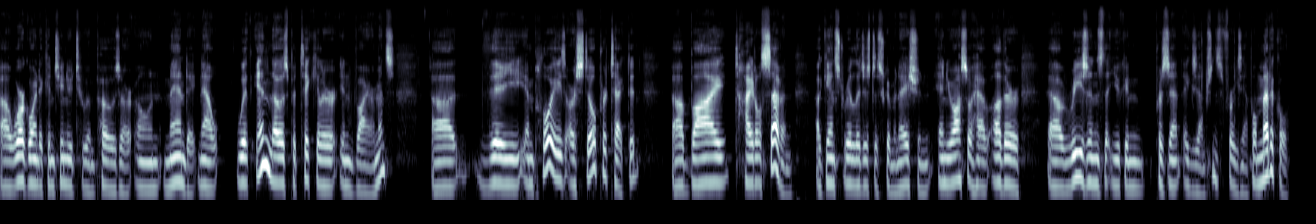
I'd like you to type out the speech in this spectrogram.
uh, we're going to continue to impose our own mandate. Now, within those particular environments, uh, the employees are still protected uh, by Title VII against religious discrimination, and you also have other uh, reasons that you can present exemptions, for example, medical.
